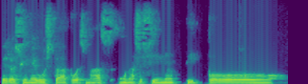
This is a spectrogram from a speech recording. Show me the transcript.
pero sí me gusta pues más un asesino tipo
